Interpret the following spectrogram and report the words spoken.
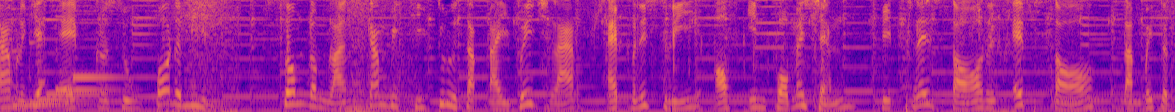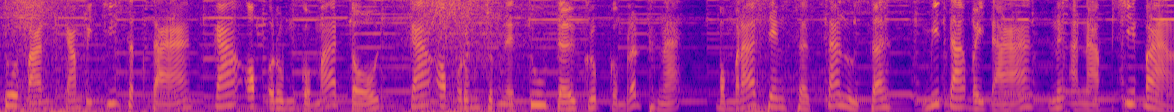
តាមរយៈ App ក្រសួងព័ត៌មាន សូមដំឡើងកម្មវិធីទូរស័ព្ទដៃវៃឆ្លាត App Ministry of Information ពី Play Store ឬ App Store ដើម្បីទទួលបានកម្មវិធីសិក្សា ការអប់រំកុមារតូចការអប់រំចំណេះទូទៅគ្រប់កម្រិតថ្នាក់បំរើទាំងសិស្សានុសិស្សមេដាបៃតានិងអាណាព្យាបាល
